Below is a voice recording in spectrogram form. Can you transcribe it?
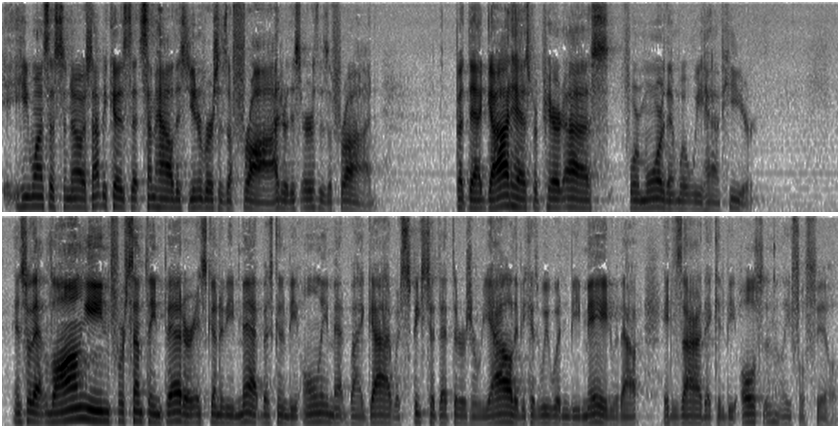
he wants us to know it's not because that somehow this universe is a fraud or this earth is a fraud, but that God has prepared us for more than what we have here. And so that longing for something better is going to be met, but it's going to be only met by God, which speaks to that there's a reality because we wouldn't be made without a desire that could be ultimately fulfilled.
